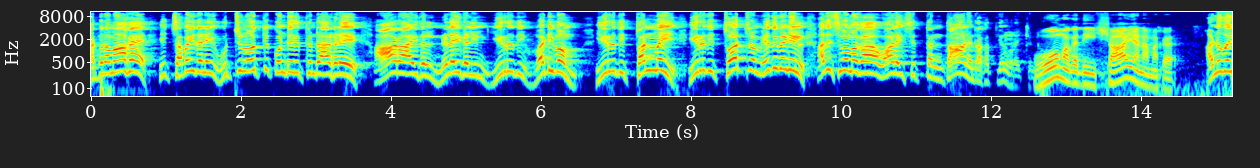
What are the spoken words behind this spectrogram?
அற்புதமாக இச்சபைதனை உற்று நோக்கி கொண்டிருக்கின்றார்களே. ஆராய்தல் நிலைகளின் இறுதி வடிவம் இறுதி தன்மை இறுதி தோற்றம் எதுவெனில் அது சிவமகா வாழை சித்தன் தான் என்று அகத்தியன் உரைக்கின்றான். ஓம் அகதீஷாய நமக. அணுவை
